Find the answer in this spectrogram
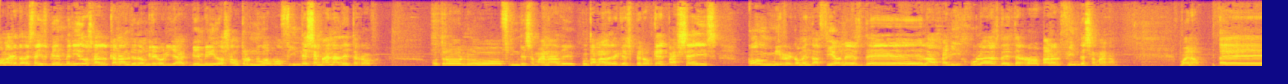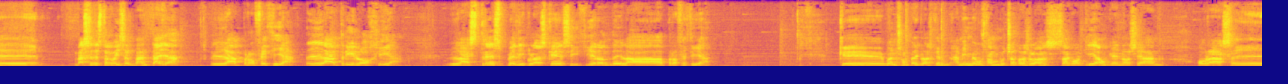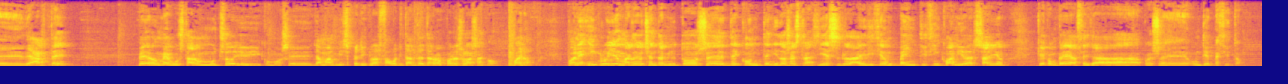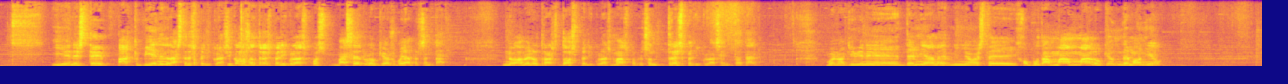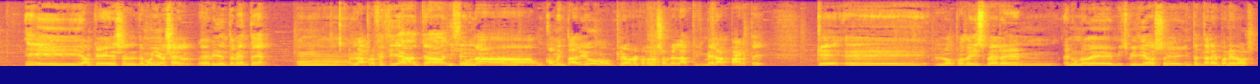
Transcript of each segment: Hola, ¿qué tal estáis? Bienvenidos al canal de Don Gregoria, bienvenidos a otro nuevo fin de semana de terror. Otro nuevo fin de semana de puta madre que espero que paséis con mis recomendaciones de las películas de terror para el fin de semana. Bueno, eh, va a ser esto que veis en pantalla, la profecía, la trilogía, las tres películas que se hicieron de la profecía que, bueno, son películas que a mí me gustan mucho, por eso las saco aquí, aunque no sean obras eh, de arte, pero me gustaron mucho y, como se llaman mis películas favoritas de terror, por eso las saco. Bueno, pone, incluye más de 80 minutos eh, de contenidos extras y es la edición 25 aniversario que compré hace ya, pues, eh, un tiempecito. Y en este pack vienen las tres películas. Y como son tres películas, pues va a ser lo que os voy a presentar. No va a haber otras dos películas más porque son tres películas en total. Bueno, aquí viene Demian, el niño este hijo puta más malo que un demonio. Y aunque es el demonio es él, evidentemente. Mm, la profecía, ya hice una, un comentario, creo recordar, sobre la primera parte, que eh, lo podéis ver en, en, uno de mis vídeos. Eh, intentaré poneros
